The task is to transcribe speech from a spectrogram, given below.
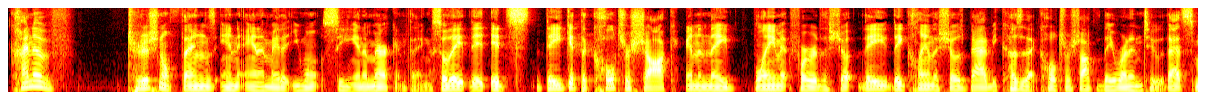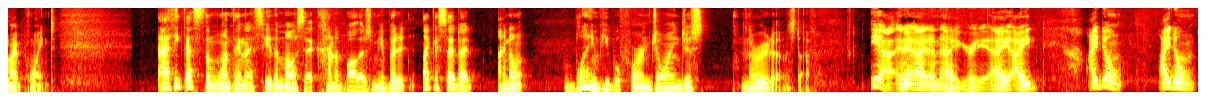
kind of traditional things in anime that you won't see in American things. So they it, it's they get the culture shock and then they blame it for the show. They they claim the show's bad because of that culture shock that they run into. That's my point. I think that's the one thing that I see the most that kind of bothers me. But it, like I said, I I don't blame people for enjoying just Naruto and stuff. Yeah, and I, and I agree. I, I, I don't, I don't,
